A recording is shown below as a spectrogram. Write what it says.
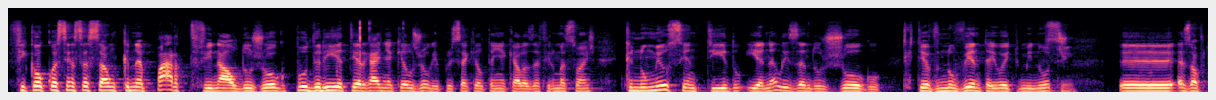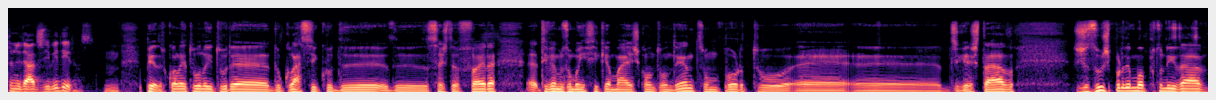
ficou com a sensação que na parte final do jogo poderia ter ganho aquele jogo, e por isso é que ele tem aquelas afirmações que no meu sentido, e analisando o jogo que teve 98 minutos, Sim as oportunidades dividiram-se. Hum. Pedro, qual é a tua leitura do clássico de, de sexta-feira? Eh, tivemos um Benfica mais contundente, um Porto é, é, desgastado. Jesus perdeu uma oportunidade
